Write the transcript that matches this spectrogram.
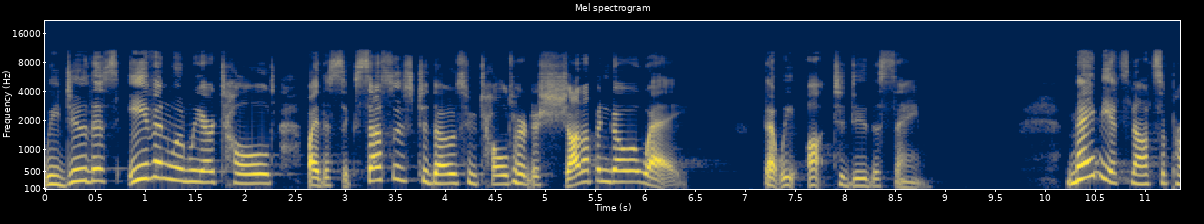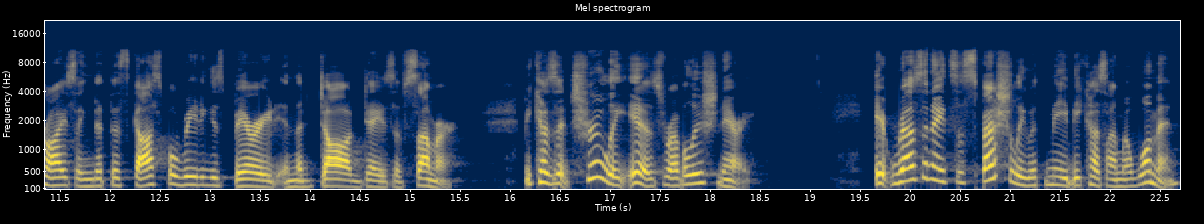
We do this even when we are told by the successors to those who told her to shut up and go away that we ought to do the same. Maybe it's not surprising that this gospel reading is buried in the dog days of summer, because it truly is revolutionary. It resonates especially with me because I'm a woman,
